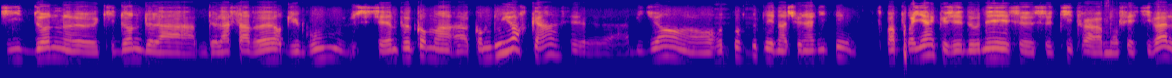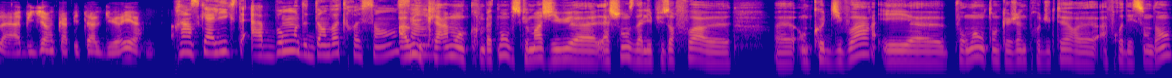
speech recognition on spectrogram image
qui donne, euh, qui donne de, la, de la saveur, du goût. C'est un peu comme, comme New York. Hein. À Abidjan, on retrouve toutes les nationalités pas pour rien que j'ai donné ce, titre à mon festival, à Abidjan, capitale du rire. Prince Calixte abonde dans votre sens. Ah oui, clairement, complètement, parce que moi j'ai eu euh, la chance d'aller plusieurs fois euh, euh, en Côte d'Ivoire, et pour moi, en tant que jeune producteur afrodescendant,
